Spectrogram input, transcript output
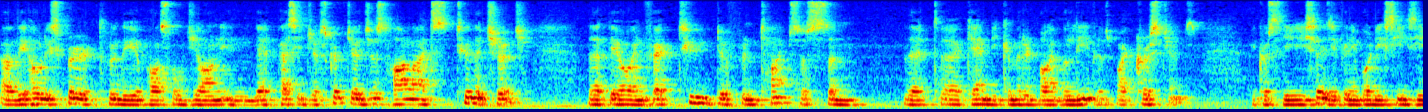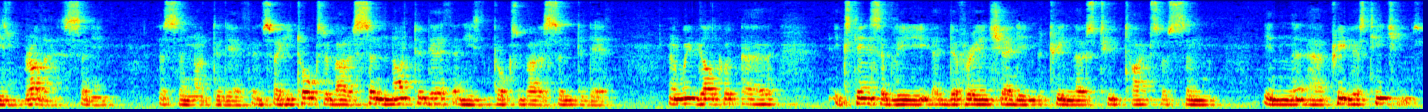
uh, the Holy Spirit, through the Apostle John in that passage of Scripture, just highlights to the church that there are, in fact, two different types of sin that uh, can be committed by believers, by Christians. Because he says, if anybody sees his brother sinning, a sin not to death. And so he talks about a sin not to death and he talks about a sin to death. And we've dealt with, uh, extensively uh, differentiating between those two types of sin in uh, previous teachings.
